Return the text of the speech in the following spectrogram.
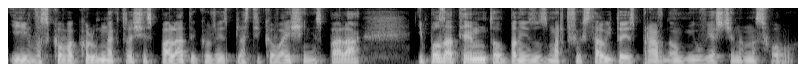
I woskowa kolumna, która się spala, tylko że jest plastikowa i się nie spala. I poza tym to Pan Jezus zmartwychwstał i to jest prawdą i uwierzcie nam na słowo.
